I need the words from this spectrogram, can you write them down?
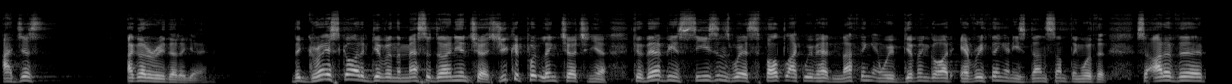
I just, I got to read that again. The grace God had given the Macedonian church, you could put LINC Church in here, because there have been seasons where it's felt like we've had nothing and we've given God everything and He's done something with it. So, out of the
